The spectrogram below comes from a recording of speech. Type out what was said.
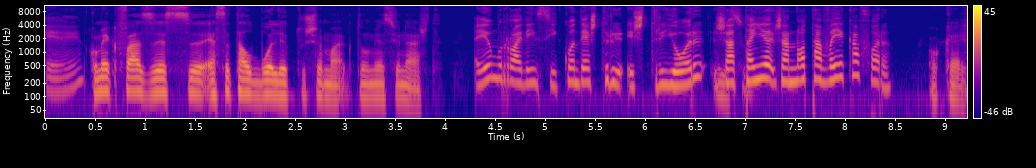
É. Como é que faz esse, essa tal bolha que tu, chama, que tu mencionaste? A hemorroida em si, quando é exterior, já, tem já nota a veia cá fora. Ok.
